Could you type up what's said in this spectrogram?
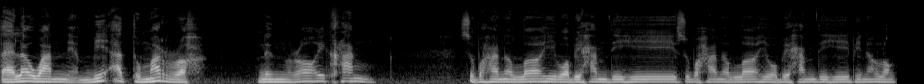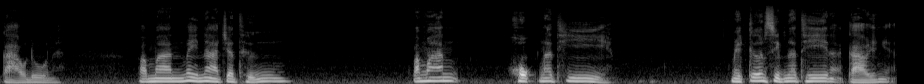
แต่ละวันเนี่ย مئة مرة หนึ่งร้อยครั้ง سبحان الله وبحمده سبحان الله وبحمده พี่น้องลองกล่าวดูนะ ประมาณไม่น่าจะถึงประมาณหกนาที ไม่เกินสิบนาทีนะกล่าวอย่างเงี้ย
